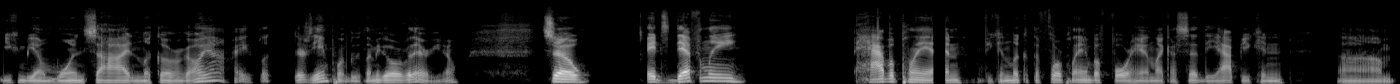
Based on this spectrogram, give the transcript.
you can be on one side and look over and go, oh yeah, hey, look, there's the Aimpoint booth. Let me go over there. You know, so it's definitely have a plan. If you can look at the floor plan beforehand, like I said, the app you can um,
